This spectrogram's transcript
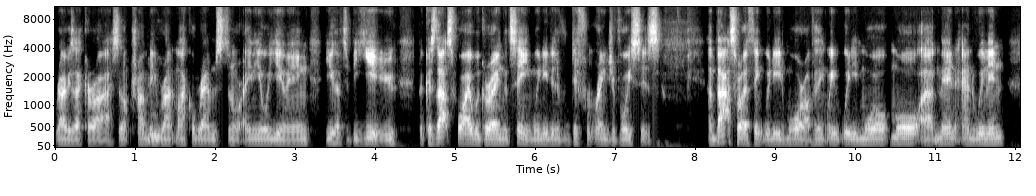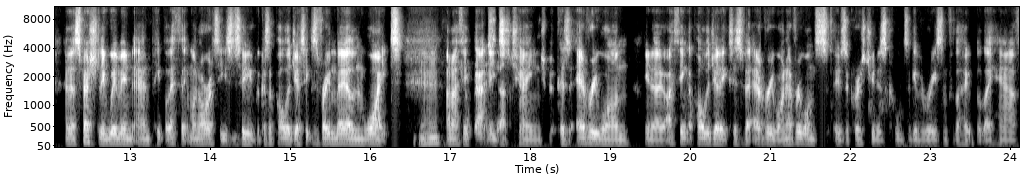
Ravi Zacharias. Do not try and be Mm. Michael Ramsden or Amy Orr-Ewing. You have to be you because that's why we're growing the team. We needed a different range of voices. And that's what I think we need more of. I think we, we need more more uh, men and women, and especially women and people ethnic minorities too, because apologetics is very male and white. Mhm. And I think that needs sir. to change because everyone, you know, I think apologetics is for everyone. Everyone who's a Christian is called to give a reason for the hope that they have.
